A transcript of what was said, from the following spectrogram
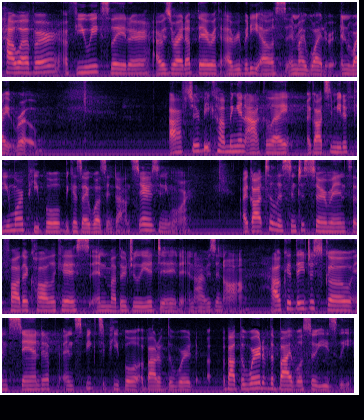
However, a few weeks later, I was right up there with everybody else in my white, white robe. After becoming an acolyte, I got to meet a few more people because I wasn't downstairs anymore. I got to listen to sermons that Father Polycus and Mother Julia did, and I was in awe. How could they just go and stand up and speak to people about the word about the word of the Bible so easily?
